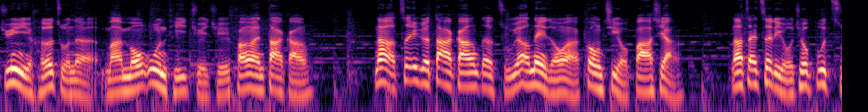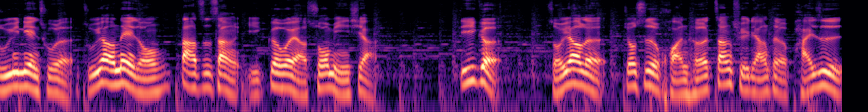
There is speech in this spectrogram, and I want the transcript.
均已核准了满蒙问题解决方案大纲。那这一个大纲的主要内容啊，共计有八项。那在这里我就不逐一念出了，主要内容大致上以各位啊说明一下。第一个，首要的就是缓和张学良的排日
